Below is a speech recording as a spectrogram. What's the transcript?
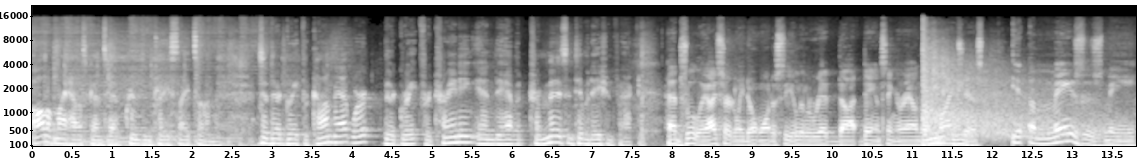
all of my house guns have Crimson Trace sights on them. So they're great for combat work, they're great for training, and they have a tremendous intimidation factor. Absolutely. I certainly don't want to see a little red dot dancing around on my mm-hmm. chest. It amazes me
